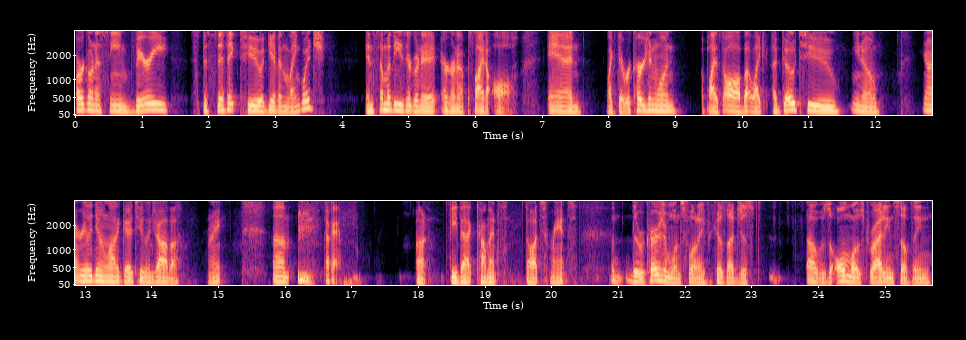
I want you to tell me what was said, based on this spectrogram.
are going to seem very specific to a given language and some of these are going to are going to apply to all and like the recursion one applies to all but like a go to you know you're not really doing a lot of go to in java right um okay uh, feedback comments thoughts rants The recursion one's funny because I just I was almost writing something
